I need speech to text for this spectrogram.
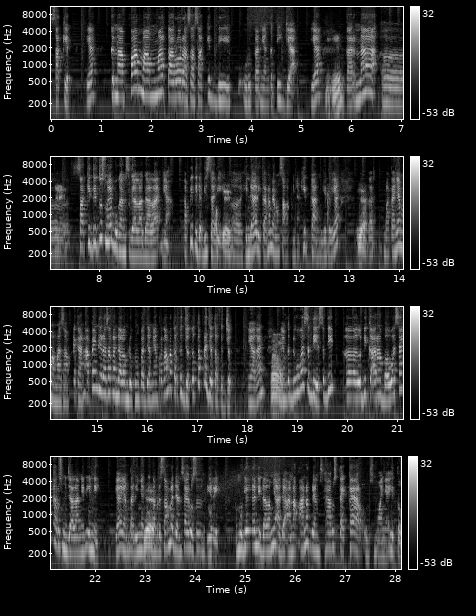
sakit, ya. Kenapa Mama taruh rasa sakit di urutan yang ketiga, ya? Mhm. Karena eh, sakit itu sebenarnya bukan segala-galanya, tapi tidak bisa Oke. dihindari karena memang sangat menyakitkan gitu ya. Ya. Makanya Mama sampaikan apa yang dirasakan dalam 24 jam. Yang pertama terkejut, tetap aja terkejut, ya kan? Nah, Yang kedua sedih, sedih eh, lebih ke arah bahwa saya harus menjalani ini, ya yang tadinya Yes. kita bersama dan saya harus sendiri. Kemudian di dalamnya ada anak-anak dan saya harus take care untuk semuanya itu.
